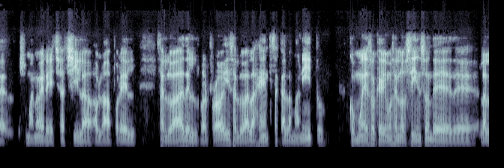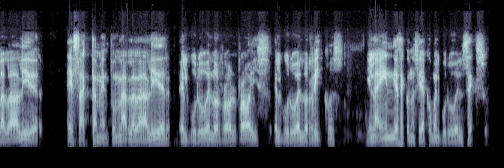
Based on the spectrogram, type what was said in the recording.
eh, su mano derecha, Chila, hablaba por él, saludaba del Rolls Royce, saludaba a la gente, sacaba la manito, como eso que vimos en Los Simpsons de, La La La Líder. Exactamente, un La La La Líder, el gurú de los Rolls Royce, el gurú de los ricos, y en la India se conocía como el gurú del sexo,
